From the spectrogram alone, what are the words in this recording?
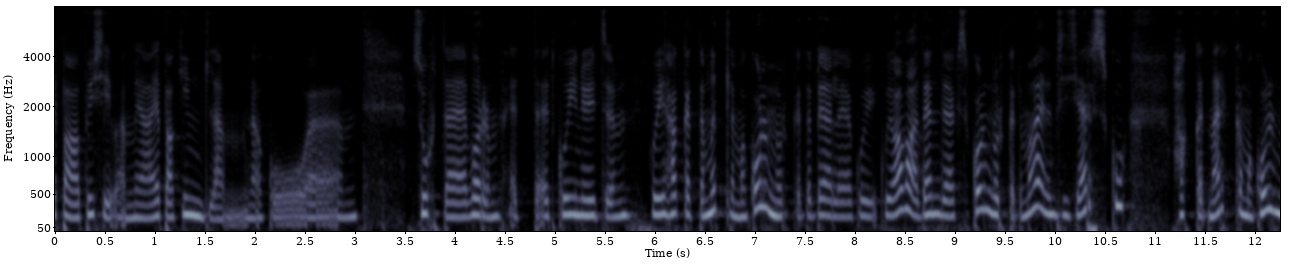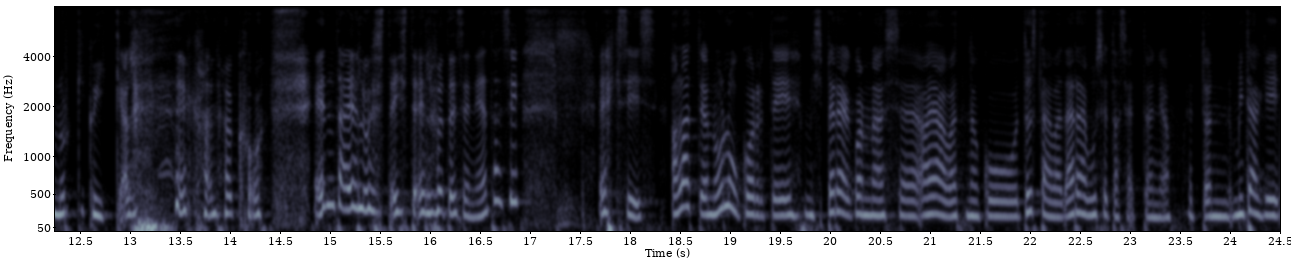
ebapüsivam ja ebakindlam nagu äh, suhtevorm, et, et kui nüüd, kui hakata mõtlema kolmnurkade peale ja kui, kui avada enda jaoks kolmnurkade maailm, siis järsku hakkad märkama kolmnurki kõikjal. Ka nagu enda elus, teiste eludes ja nii edasi ehk siis alati on olukordi, mis perekonnas ajavad nagu, tõstavad ärevuse taset, on ju, et on midagi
